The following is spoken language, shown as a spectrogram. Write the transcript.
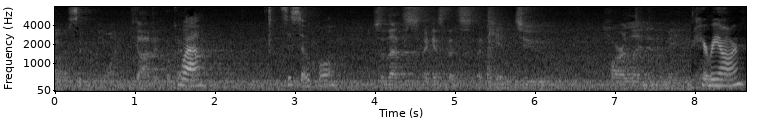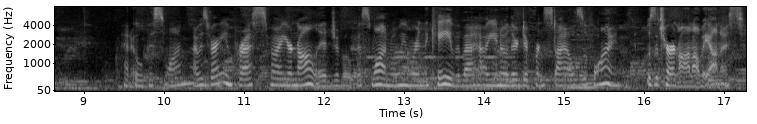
our second wine. Got it. Okay. Wow. This is so cool. So that's, I guess that's akin to Harlan and the Maiden. Here we are at Opus One. I was very impressed by your knowledge of Opus One when we were in the cave about how you know their different styles of wine. It was a turn on, I'll be honest.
